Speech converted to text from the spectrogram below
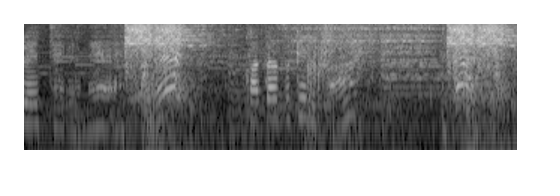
れてるね。片付けるか？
